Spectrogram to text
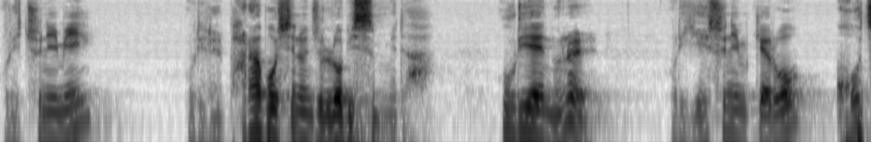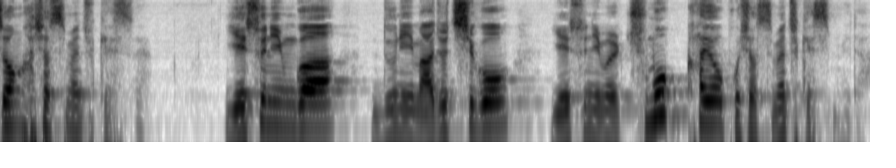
우리 주님이 우리를 바라보시는 줄로 믿습니다. 우리의 눈을 우리 예수님께로 고정하셨으면 좋겠어요. 예수님과 눈이 마주치고 예수님을 주목하여 보셨으면 좋겠습니다.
